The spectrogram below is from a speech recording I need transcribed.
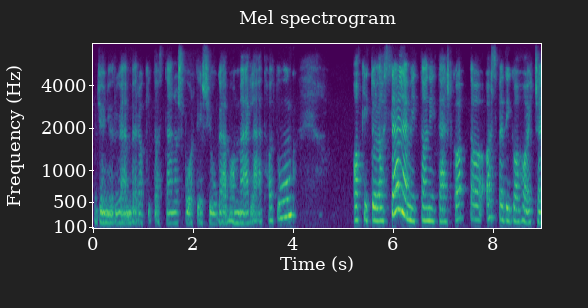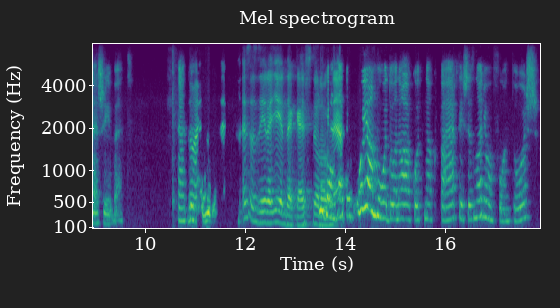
gyönyörű ember, akit aztán a sport és jogában már láthatunk. Akitől a szellemi tanítást kapta, az pedig a Hajcs Erzsébet. Tehát Na, Ez azért egy érdekes dolog, igen, nem? tehát olyan módon alkotnak párt, és ez nagyon fontos,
